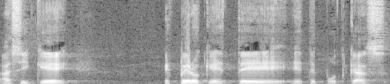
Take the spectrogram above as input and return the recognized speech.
Así que espero que este, este podcast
